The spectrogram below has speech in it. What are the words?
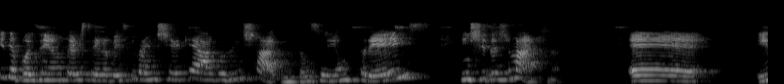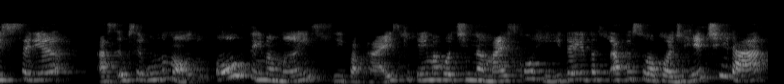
E depois vem a terceira vez que vai encher, que é a água do enxágue. Então, seriam três enchidas de máquina. É, isso seria o segundo modo. Ou tem mamães e papais que têm uma rotina mais corrida e a pessoa pode retirar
